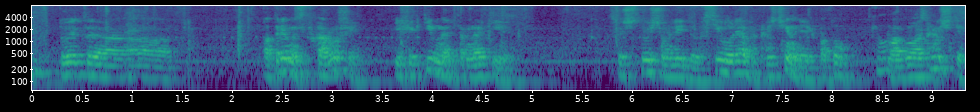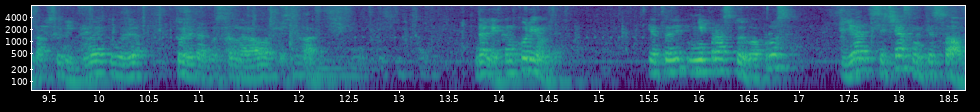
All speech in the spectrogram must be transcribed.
то это э, потребность в хорошей, эффективной альтернативе существующим лидеру. В силу ряда причин, я их потом могу озвучить и обсудить, но это уже тоже как бы сформировавшийся факт. Далее, конкуренты. Это непростой вопрос. Я сейчас написал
